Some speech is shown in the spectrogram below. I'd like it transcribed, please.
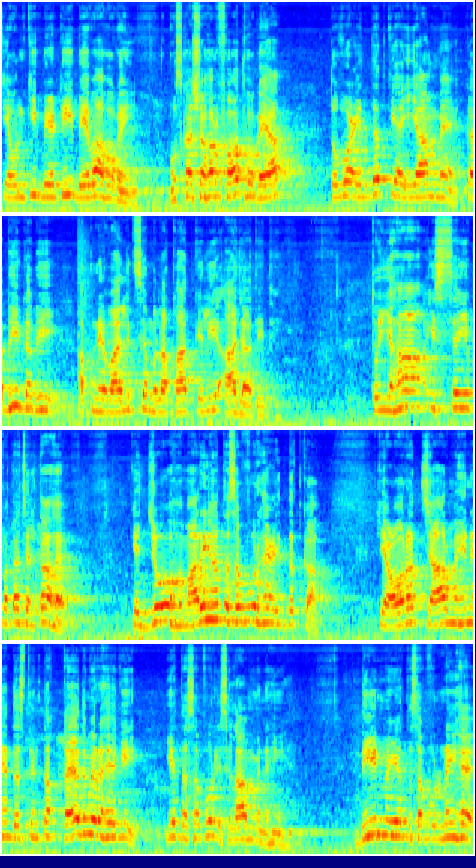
کہ ان کی بیٹی بیوہ ہو گئیں، اس کا شوہر فوت ہو گیا، تو وہ عدت کے ایام میں کبھی کبھی اپنے والد سے ملاقات کے لیے آ جاتی تھی۔ تو یہاں اس سے یہ پتہ چلتا ہے کہ جو ہمارے یہاں تصور ہے عدت کا کہ عورت چار مہینے دس دن تک قید میں رہے گی، یہ تصور اسلام میں نہیں ہے۔ دین میں یہ تصور نہیں ہے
